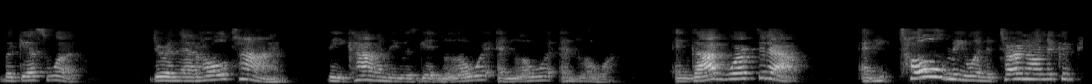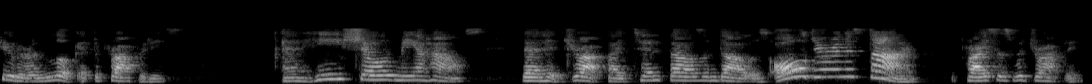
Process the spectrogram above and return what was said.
But guess what? During that whole time, the economy was getting lower and lower and lower. And God worked it out. And He told me when to turn on the computer and look at the properties. And He showed me a house that had dropped by $10,000. All during this time, the prices were dropping.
